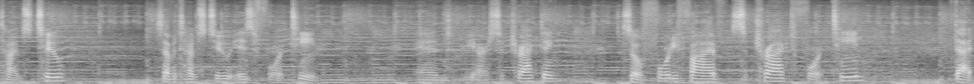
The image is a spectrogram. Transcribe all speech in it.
times 2. 7 times 2 is 14. And we are subtracting. So 45 subtract 14, that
